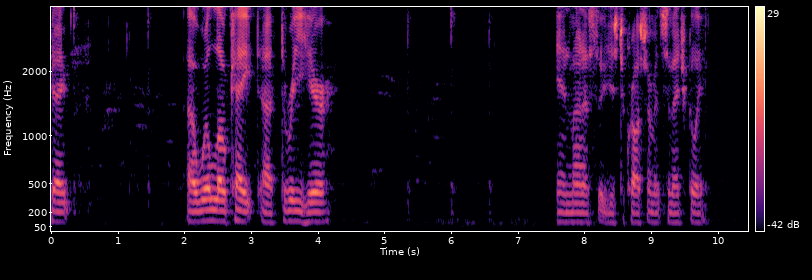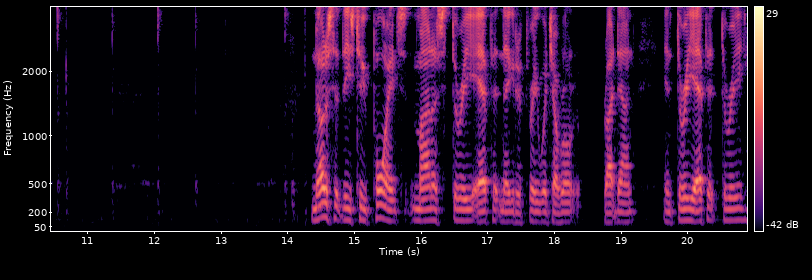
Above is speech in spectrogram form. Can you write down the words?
okay, uh, we'll locate uh, 3 here and minus 3 just to cross from it symmetrically. Notice that these two points, minus 3f at negative 3, which I won't write down, and 3f at 3,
